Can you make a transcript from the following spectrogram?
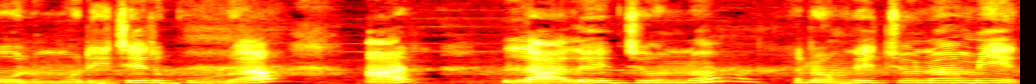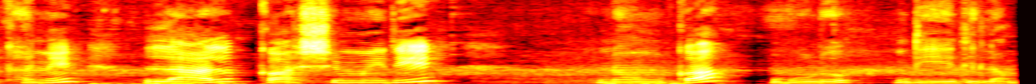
গোলমরিচের গুঁড়া আর লালের জন্য, রঙের জন্য আমি এখানে লাল কাশ্মীরি লঙ্কা গুঁড়ো দিয়ে দিলাম।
